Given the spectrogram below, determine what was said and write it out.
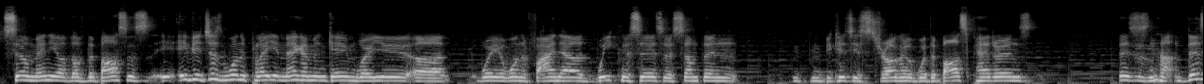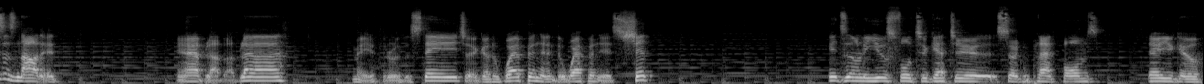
so many of, of the bosses, if you just want to play a Mega Man game where you uh, where you want to find out weaknesses or something because you struggle with the boss patterns, this is not this is not it. Yeah, blah blah blah. Made it through the stage, I got a weapon and the weapon is shit. It's only useful to get to certain platforms. There you go,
